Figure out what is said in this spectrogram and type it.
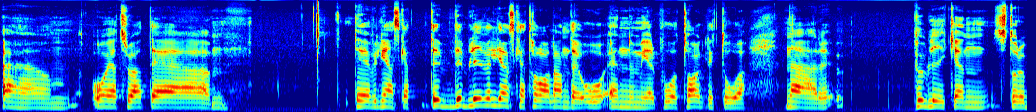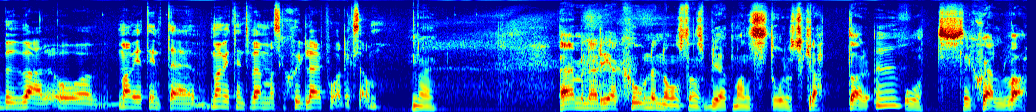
Ehm, och jag tror att det är det, är väl ganska, det, det blir väl ganska talande och ännu mer påtagligt då när publiken står och buar och man vet inte, man vet inte vem man ska skylla det på. Liksom. Nej. Nej, men när reaktionen någonstans blir att man står och skrattar åt sig själva.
